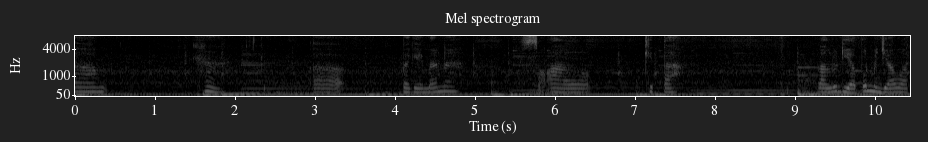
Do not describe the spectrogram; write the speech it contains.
Um, hmm, uh, bagaimana soal kita? Lalu dia pun menjawab,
